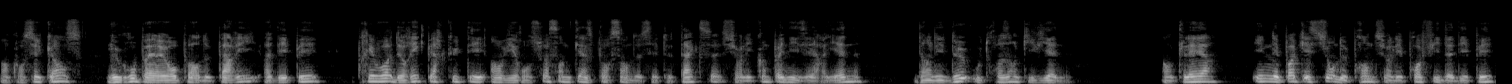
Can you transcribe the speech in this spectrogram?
En conséquence, le groupe Aéroport de Paris, ADP, prévoit de répercuter environ 75% de cette taxe sur les compagnies aériennes dans les deux ou trois ans qui viennent. En clair, il n'est pas question de prendre sur les profits d'ADP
